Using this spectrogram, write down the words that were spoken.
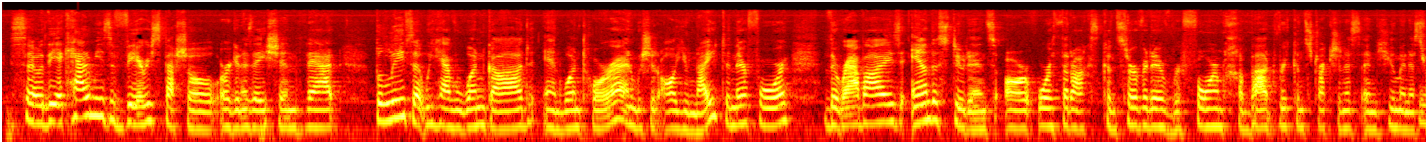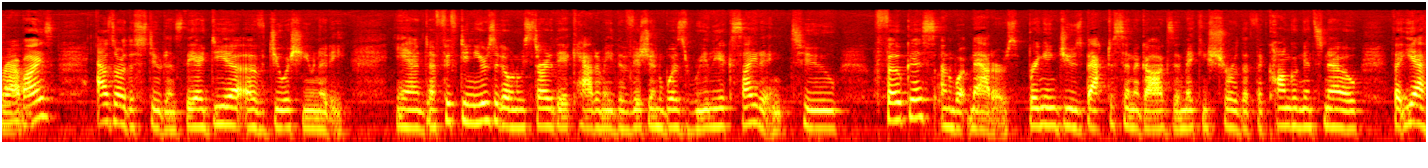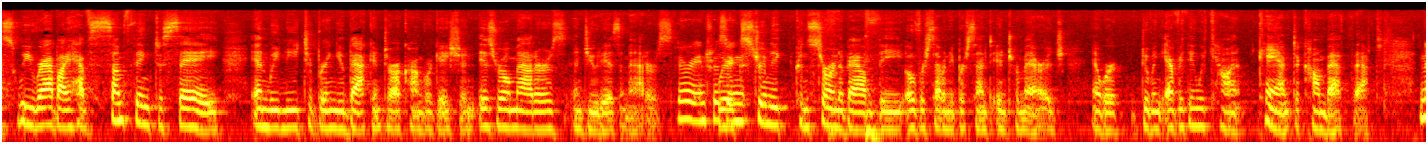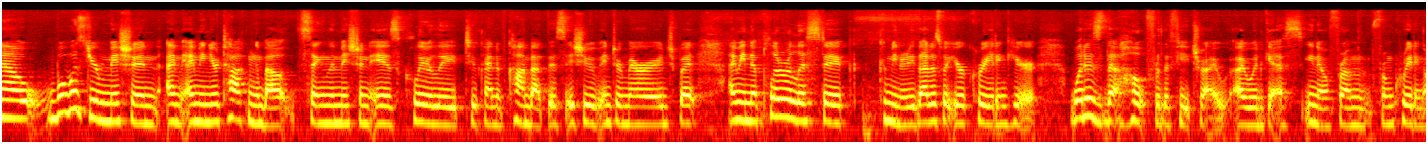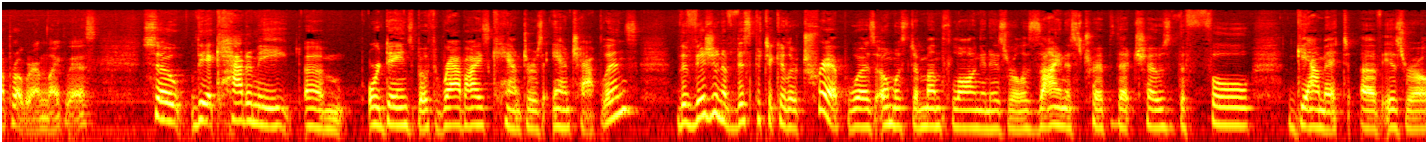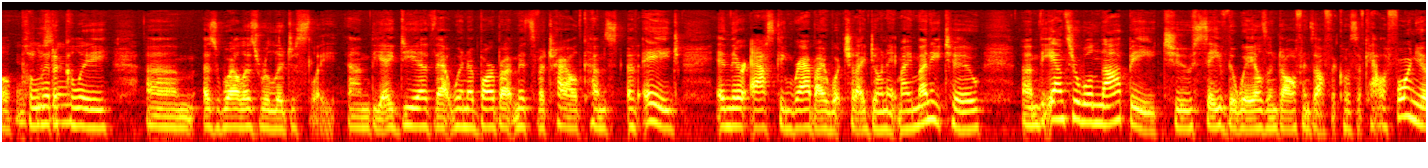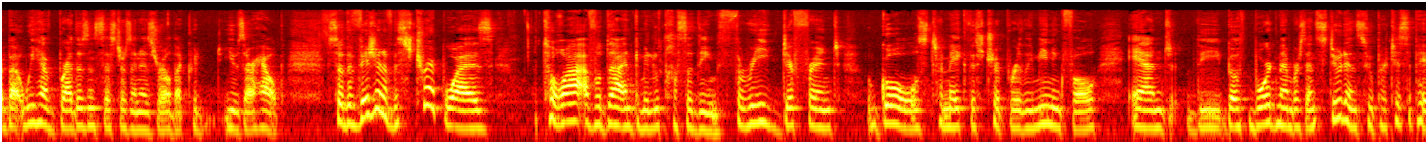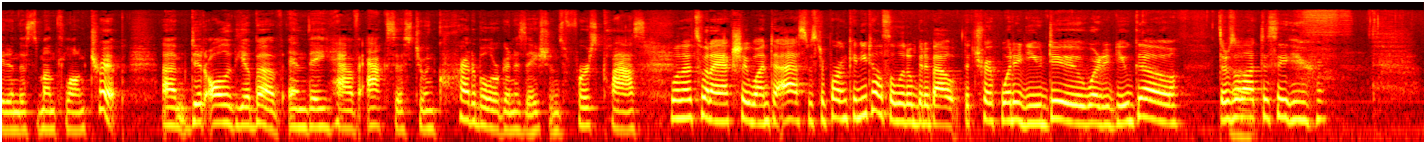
So, the Academy is a very special organization that believes that we have one God and one Torah and we should all unite. And therefore, the rabbis and the students are Orthodox, conservative, Reform, Chabad, Reconstructionist, and Humanist rabbis, as are the students. The idea of Jewish unity. And uh, 15 years ago, when we started the academy, the vision was really exciting to focus on what matters, bringing Jews back to synagogues and making sure that the congregants know that yes, we rabbi have something to say and we need to bring you back into our congregation. Israel matters and Judaism matters. Very interesting. We're extremely concerned about the over 70% intermarriage and we're doing everything we can, can to combat that. Now, what was your mission? I mean, you're talking about saying the mission is clearly to kind of combat this issue of intermarriage, but I mean, a pluralistic community, that is what you're creating here. What is the hope for the future, I, I would guess, you know, from, from creating a program like this? So the Academy um, ordains both rabbis, cantors, and chaplains the vision of this particular trip was almost a month long in Israel, a Zionist trip that shows the full gamut of Israel, politically um, as well as religiously. Um, the idea that when a bar mitzvah child comes of age and they're asking, Rabbi, what should I donate my money to? Um, the answer will not be to save the whales and dolphins off the coast of California, but we have brothers and sisters in Israel that could use our help. So the vision of this trip was Torah, Avodah, and Gemilut Chasadim, three different goals to make this trip really meaningful. And the both board members and students who participated in this month-long trip um, did all of the above, and they have access to incredible organizations, first class. Well, that's what I actually wanted to ask, Mr. Porten. Can you tell us a little bit about the trip? What did you do? Where did you go? There's a uh, lot to see here.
